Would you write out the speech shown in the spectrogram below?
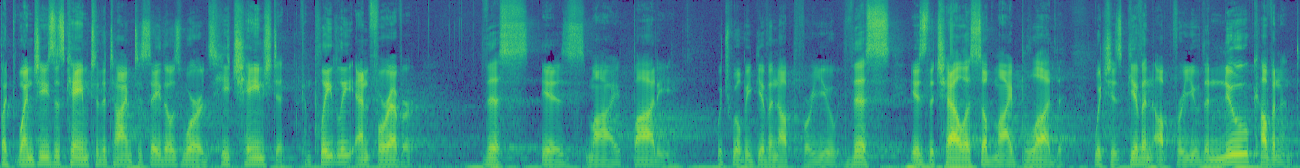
But when Jesus came to the time to say those words, he changed it completely and forever. This is my body, which will be given up for you. This is the chalice of my blood, which is given up for you. The new covenant.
